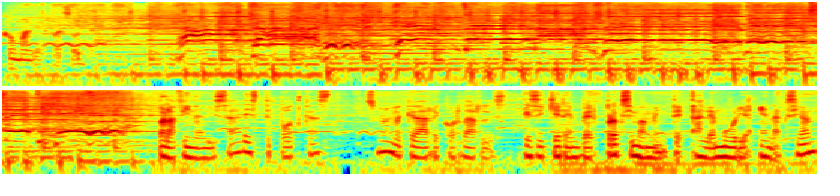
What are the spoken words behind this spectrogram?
cómo les resulta. Para finalizar este podcast, solo me queda recordarles que si quieren ver próximamente a Lemuria en acción,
